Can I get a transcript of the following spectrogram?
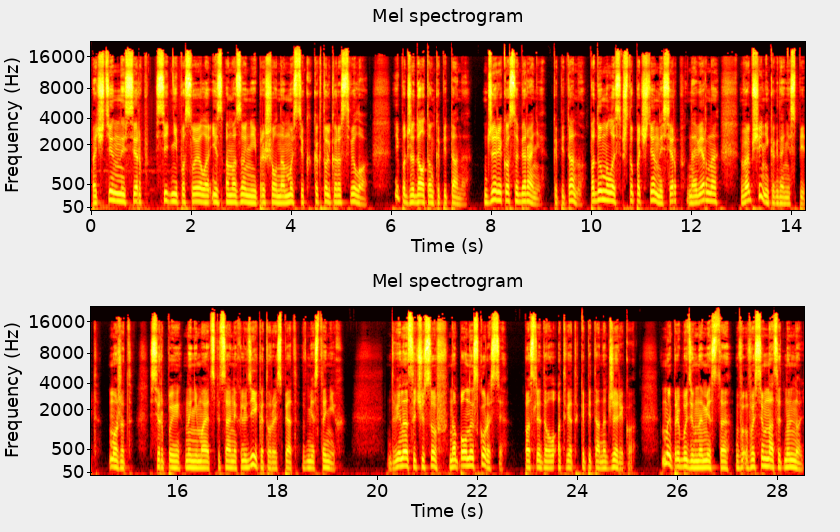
Почтенный серп Сидни Пасуэла из Амазонии пришел на мостик, как только рассвело, и поджидал там капитана. Джерико Собирани, капитану, подумалось, что почтенный серп, наверное, вообще никогда не спит. Может, серпы нанимают специальных людей, которые спят вместо них. «Двенадцать часов на полной скорости», — последовал ответ капитана Джерико. «Мы прибудем на место в 18.00».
